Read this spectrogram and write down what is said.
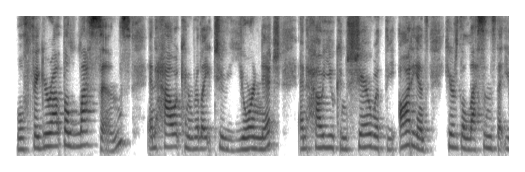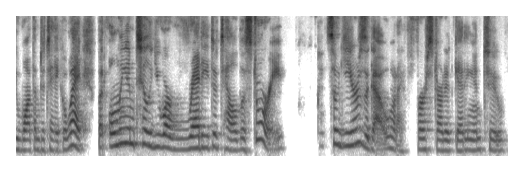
We'll figure out the lessons and how it can relate to your niche and how you can share with the audience. Here's the lessons that you want them to take away, but only until you are ready to tell the story. So years ago, when I first started getting into,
